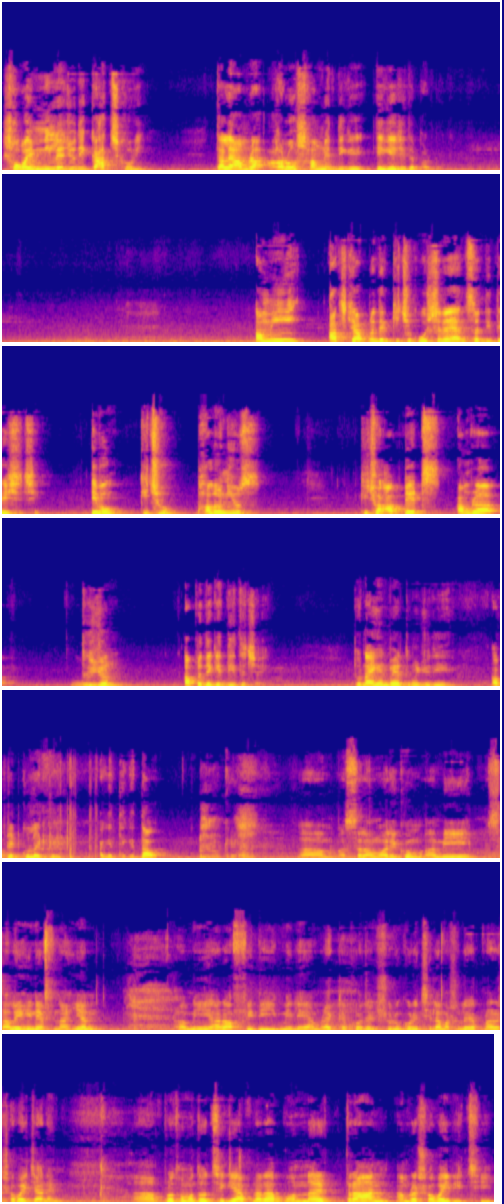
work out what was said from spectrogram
সবাই মিলে যদি কাজ করি তাহলে আমরা আরও সামনের দিকে এগিয়ে যেতে পারব। আমি আজকে আপনাদের কিছু কোশ্চেনের অ্যান্সার দিতে এসেছি এবং কিছু ভালো নিউজ কিছু আপডেটস আমরা দুইজন আপনাদেরকে দিতে চাই। তো নাইহান ভাই তুমি যদি আপডেটগুলো একটু আগে থেকে দাও। ওকে আসসালামু আলাইকুম। আমি সালেহিন এফ নাহিয়ান। আমি আর আফ্রিদি মিলে আমরা একটা প্রজেক্ট শুরু করেছিলাম। আসলে আপনারা সবাই জানেন। প্রথমত হচ্ছে কি আপনারা বন্যার ত্রাণ আমরা সবাই দিচ্ছি।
